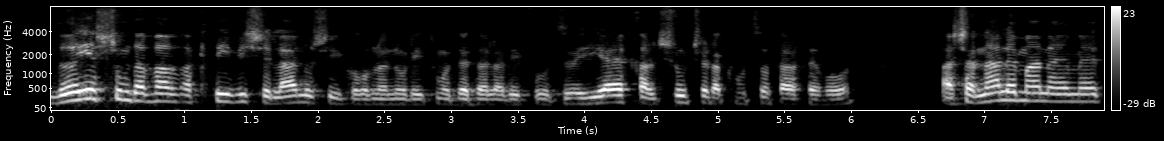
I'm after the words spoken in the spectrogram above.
לא יהיה שום דבר אקטיבי שלנו שיגרום לנו להתמודד על אליפות, זה יהיה היחלשות של הקבוצות האחרות. השנה למען האמת,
